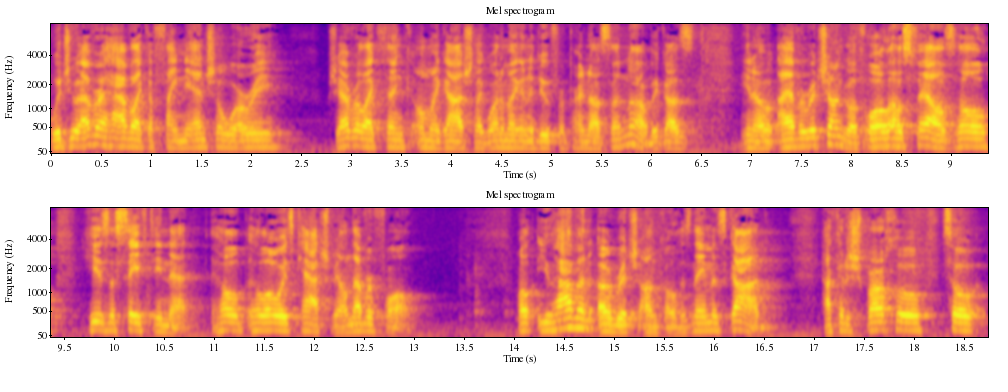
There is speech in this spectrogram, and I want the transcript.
Would you ever have like a financial worry? Would you ever like think, oh my gosh, like what am I going to do for Parnasa? No, because you know I have a rich uncle. If all else fails, he'll he's a safety net. He'll he'll always catch me. I'll never fall. Well, you have an, a rich uncle. His name is God. Hakadosh Baruch Hu. So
